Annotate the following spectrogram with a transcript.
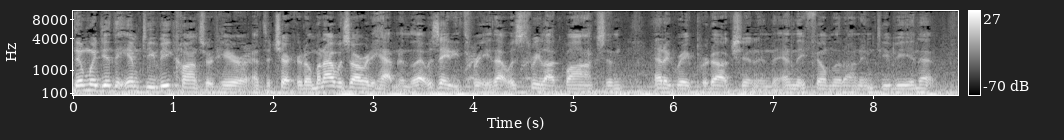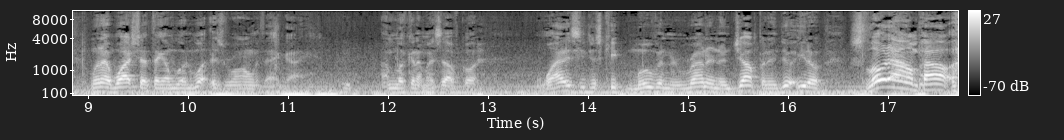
then we did the MTV concert here at the Checker Dome, and I was already happening. That was '83. That was Three Lock Box, and had a great production, and and they filmed it on MTV. And that when I watched that thing, I'm going, "What is wrong with that guy?" I'm looking at myself, going, "Why does he just keep moving and running and jumping and do? You know, slow down, pal."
